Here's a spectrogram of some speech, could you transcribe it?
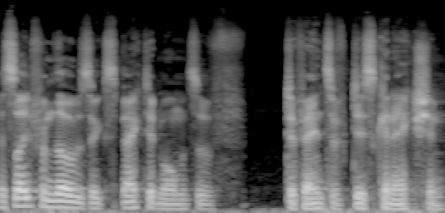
Aside from those expected moments of defensive disconnection,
